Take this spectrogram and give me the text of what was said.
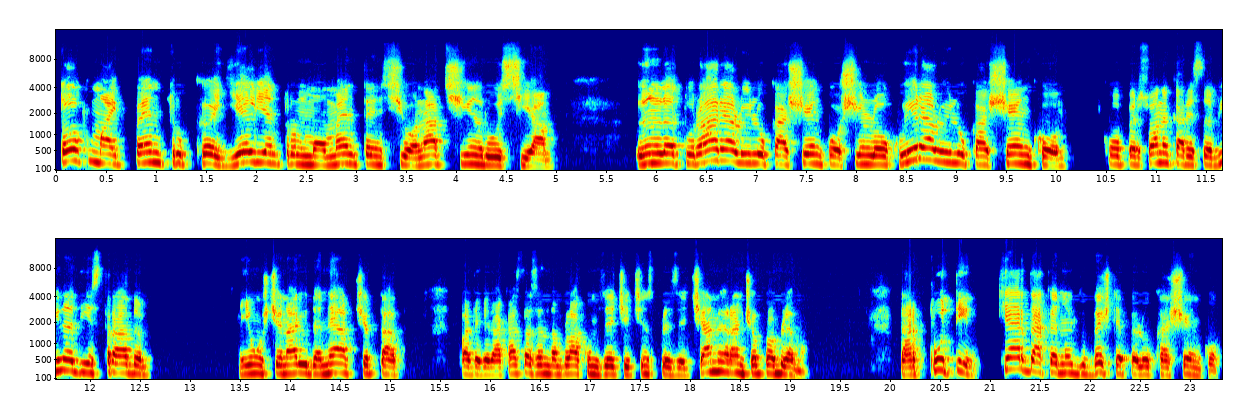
tocmai pentru că el e într-un moment tensionat și în Rusia, înlăturarea lui Lukashenko și înlocuirea lui Lukashenko cu o persoană care să vină din stradă e un scenariu de neacceptat. Poate că dacă asta se întâmpla acum 10-15 ani, nu era nicio problemă. Dar Putin, chiar dacă nu iubește pe Lukashenko,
